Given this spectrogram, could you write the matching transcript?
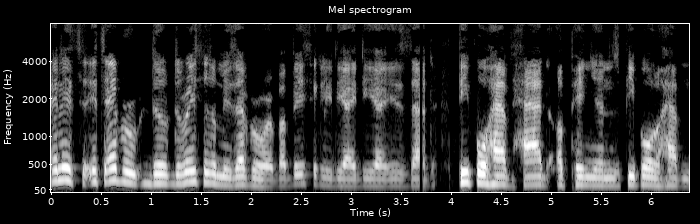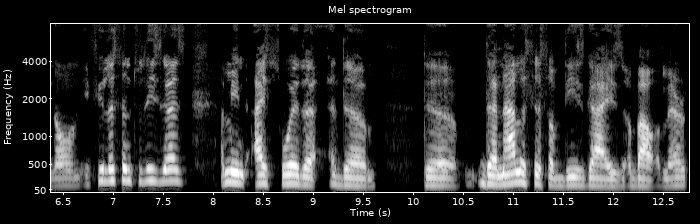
and it's it's ever the, the racism is everywhere. But basically, the idea is that people have had opinions. People have known. If you listen to these guys, I mean, I swear the the the the analysis of these guys about Amer-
